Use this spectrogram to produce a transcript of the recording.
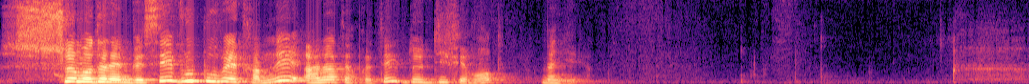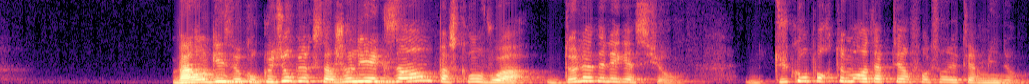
ce modèle MVC, vous pouvez être amené à l'interpréter de différentes manières. Ben, en guise de conclusion, c'est un joli exemple parce qu'on voit de la délégation, du comportement adapté en fonction des terminaux,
